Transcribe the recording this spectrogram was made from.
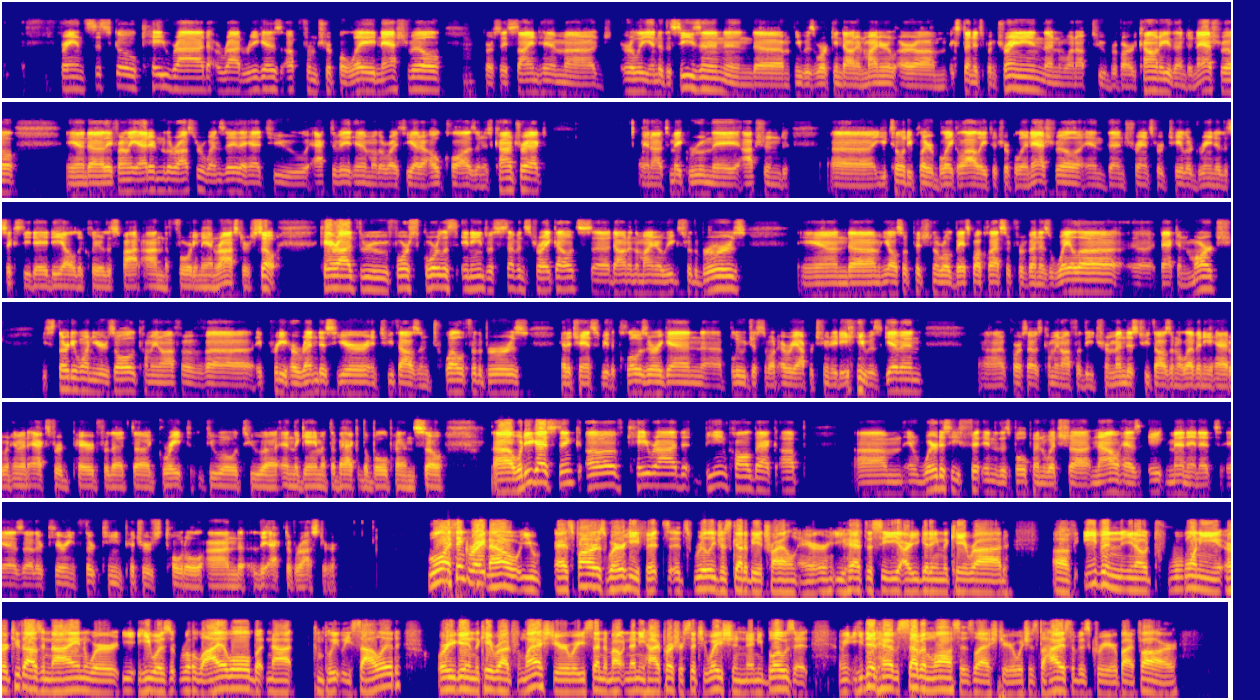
Francisco K. Rod Rodriguez up from AAA Nashville. Of course, they signed him uh, early into the season, and uh, he was working down in minor or um, extended spring training. Then went up to Brevard County, then to Nashville, and uh, they finally added him to the roster Wednesday. They had to activate him, otherwise he had an out clause in his contract. And uh, to make room, they optioned uh, utility player Blake Lalli to AAA Nashville, and then transferred Taylor Green to the 60-day DL to clear the spot on the 40-man roster. So, K-Rod threw four scoreless innings with seven strikeouts uh, down in the minor leagues for the Brewers, and um, he also pitched in the World Baseball Classic for Venezuela uh, back in March. He's 31 years old, coming off of uh, a pretty horrendous year in 2012 for the Brewers had a chance to be the closer again, uh, blew just about every opportunity he was given. Uh, of course, I was coming off of the tremendous 2011 he had when him and Axford paired for that uh, great duo to uh, end the game at the back of the bullpen. So, uh, what do you guys think of K Rod being called back up? Um, and where does he fit into this bullpen, which uh, now has eight men in it, as uh, they're carrying 13 pitchers total on the active roster? Well, I think right now, you as far as where he fits, it's really just got to be a trial and error. You have to see are you getting the K Rod of even you know 20 or 2009 where he was reliable but not completely solid or are you getting the K Rod from last year where you send him out in any high pressure situation and he blows it. I mean, he did have seven losses last year, which is the highest of his career by far.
